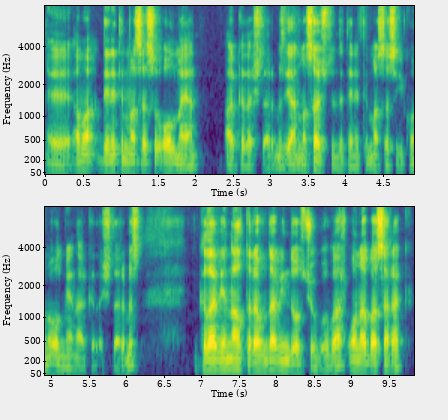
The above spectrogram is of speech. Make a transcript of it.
E, ama denetim masası olmayan arkadaşlarımız, yani masa üstünde denetim masası ikonu olmayan arkadaşlarımız, klavyenin alt tarafında Windows çubuğu var. Ona basarak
